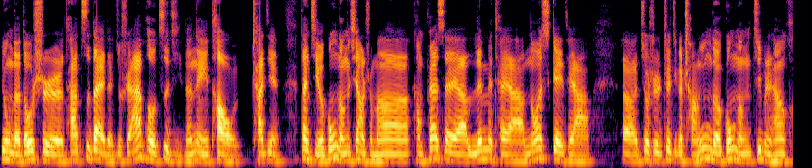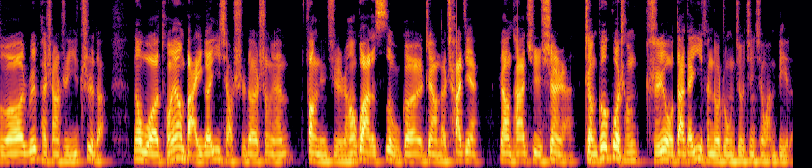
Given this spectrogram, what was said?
用的都是它自带的，就是 Apple 自己的那一套插件。但几个功能，像什么 Compressor 呀、Limiter 呀、Noise Gate 呀。呃，就是这几个常用的功能基本上和 Reaper 上是一致的。那我同样把一个一小时的声源放进去，然后挂了四五个这样的插件，让它去渲染，整个过程只有大概一分多钟就进行完毕了。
